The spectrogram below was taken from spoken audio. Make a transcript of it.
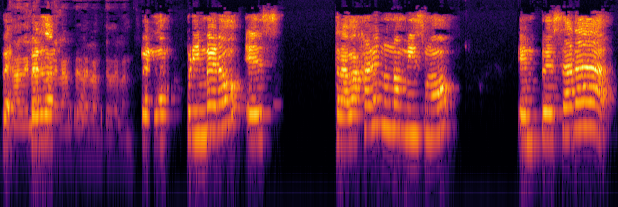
Pe- Adelante, perdón, adelante, adelante, adelante. pero primero es trabajar en uno mismo, empezar a,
